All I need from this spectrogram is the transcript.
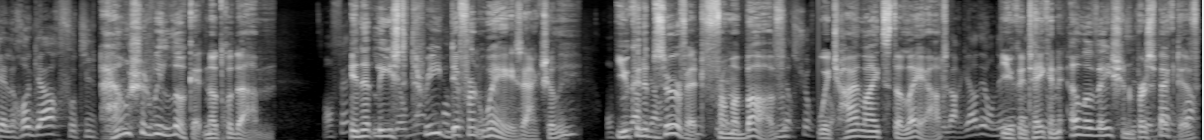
Quel regard faut-il How should we look at Notre Dame? In at a least three different ways, actually. You can observe it from above, which highlights the layout. peut la regarder en You can take an élévation, perspective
